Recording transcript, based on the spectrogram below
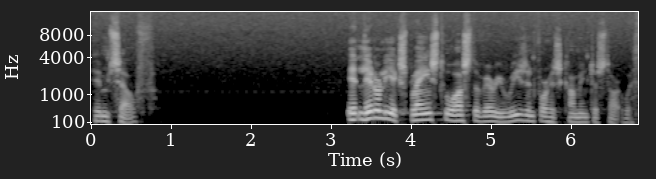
himself? It literally explains to us the very reason for his coming to start with.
